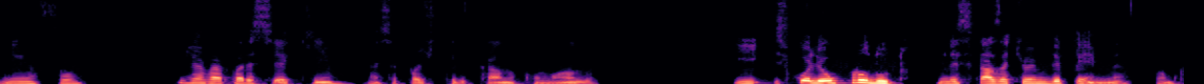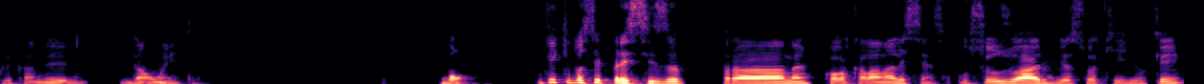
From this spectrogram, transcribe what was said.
info, que já vai aparecer aqui. Aí você pode clicar no comando e escolher o produto. Nesse caso aqui é o MDPM, né? Vamos clicar nele e dar um Enter. Bom, o que, que você precisa para né, colocar lá na licença? O seu usuário e a sua key, ok?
